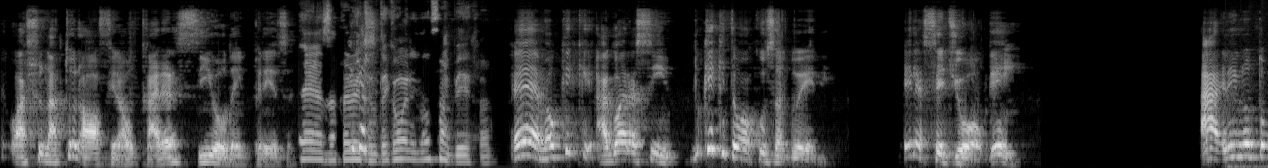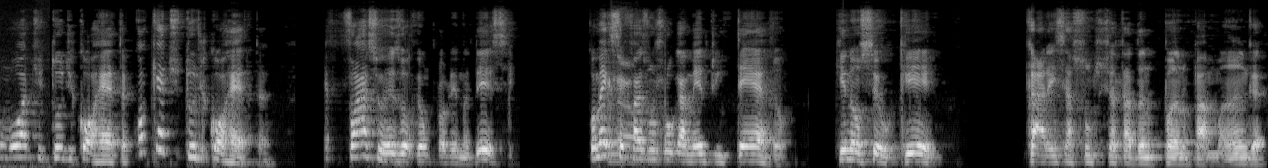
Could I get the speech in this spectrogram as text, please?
eu acho natural, afinal, o cara era CEO da empresa. É, exatamente. Não tem como ele não saber, sabe? É, mas o que que. Agora, assim, do que que estão acusando ele? Ele assediou alguém? Ah, ele não tomou a atitude correta. Qual que é a atitude correta? É fácil resolver um problema desse? Como é que você Não. faz um julgamento interno que não sei o quê? Cara, esse assunto já tá dando pano pra manga.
